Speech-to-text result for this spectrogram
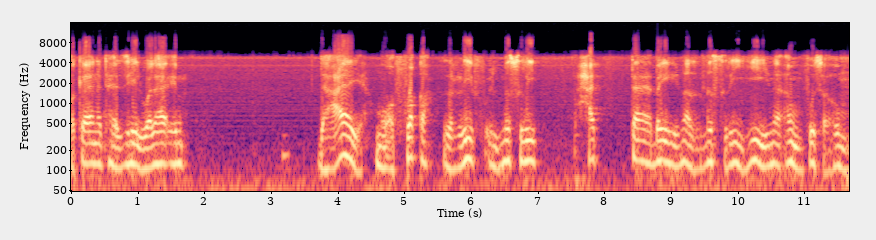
وكانت هذه الولائم دعاية موفقة للريف المصري حتى بين المصريين أنفسهم.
